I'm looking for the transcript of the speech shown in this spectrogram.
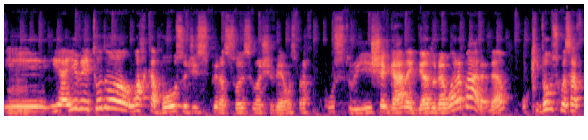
E, uhum. e aí vem todo o arcabouço de inspirações que nós tivemos para construir e chegar na ideia do Neo Guarabara, né? O que, vamos começar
